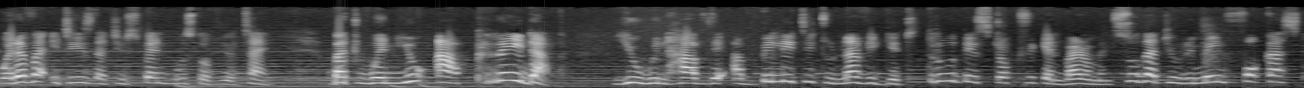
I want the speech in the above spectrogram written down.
wherever it is that you spend most of your time. But when you are prayed up, you will have the ability to navigate through this toxic environment so that you remain focused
